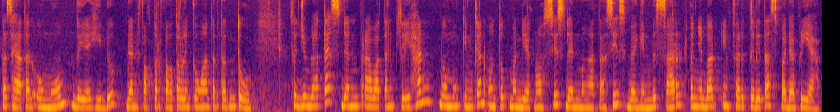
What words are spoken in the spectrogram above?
kesehatan umum, gaya hidup, dan faktor-faktor lingkungan tertentu. Sejumlah tes dan perawatan pilihan memungkinkan untuk mendiagnosis dan mengatasi sebagian besar penyebab infertilitas pada pria.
